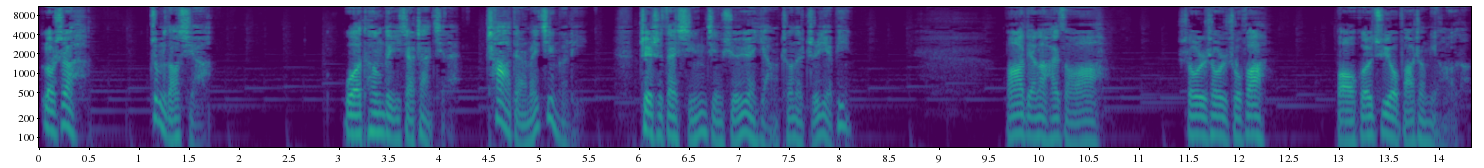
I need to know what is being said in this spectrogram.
老师，这么早起啊？我腾的一下站起来，差点没敬个礼。这是在刑警学院养成的职业病。八点了还早啊？收拾收拾出发，保和区又发生命案了。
